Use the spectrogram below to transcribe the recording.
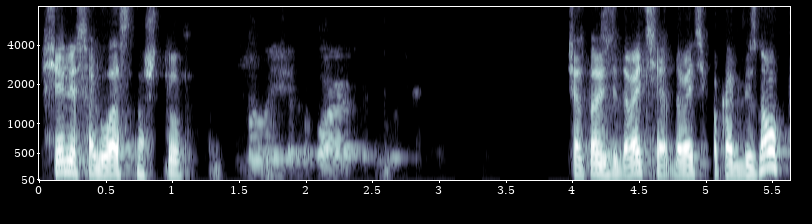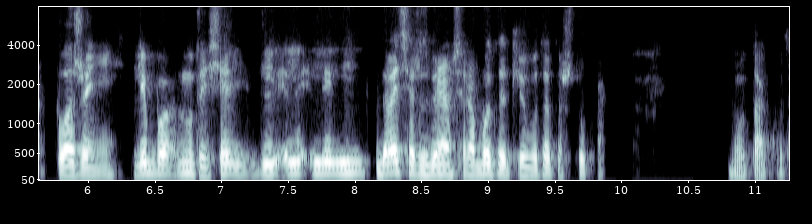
все ли согласны, что... Сейчас, подождите, давайте, давайте пока без новых предположений. Либо, ну, то есть, давайте разберемся, работает ли вот эта штука. Вот так вот.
